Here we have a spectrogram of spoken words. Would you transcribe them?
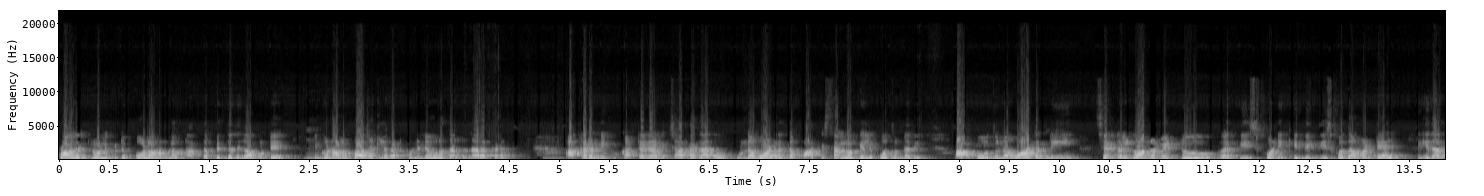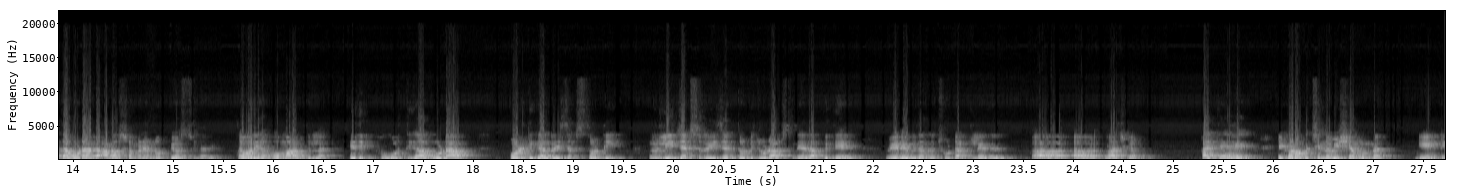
ప్రాజెక్ట్లో లేకుంటే పోలవరం లాగా అంత పెద్దది కాకుంటే ఇంకో నాలుగు ప్రాజెక్టులు కట్టుకుని నేను ఎవరు అంటున్నారు అక్కడ? అక్కడ నీకు కట్టడానికి చేత కాదు ఉన్న వాటర్ అంతా పాకిస్తాన్లోకి వెళ్ళిపోతున్నది. ఆ పోతున్న వాటర్ని సెంట్రల్ గవర్నమెంట్ తీసుకొని కిందికి తీసుకొద్దామంటే ఇదంతా కూడా అనవసరమైన నొప్పి వస్తున్నది. ఎవరి? ఒమర్ అబ్దుల్లా. ఇది పూర్తిగా కూడా పొలిటికల్ రీజన్స్ తోటి రిలీజియన్స్ రీజన్ తోటి చూడాల్సిందే తప్పితే వేరే విధంగా చూడడానికి లేదు రాజు గారు అయితే ఇక్కడ ఒక చిన్న విషయం ఉన్నది. ఏంటి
